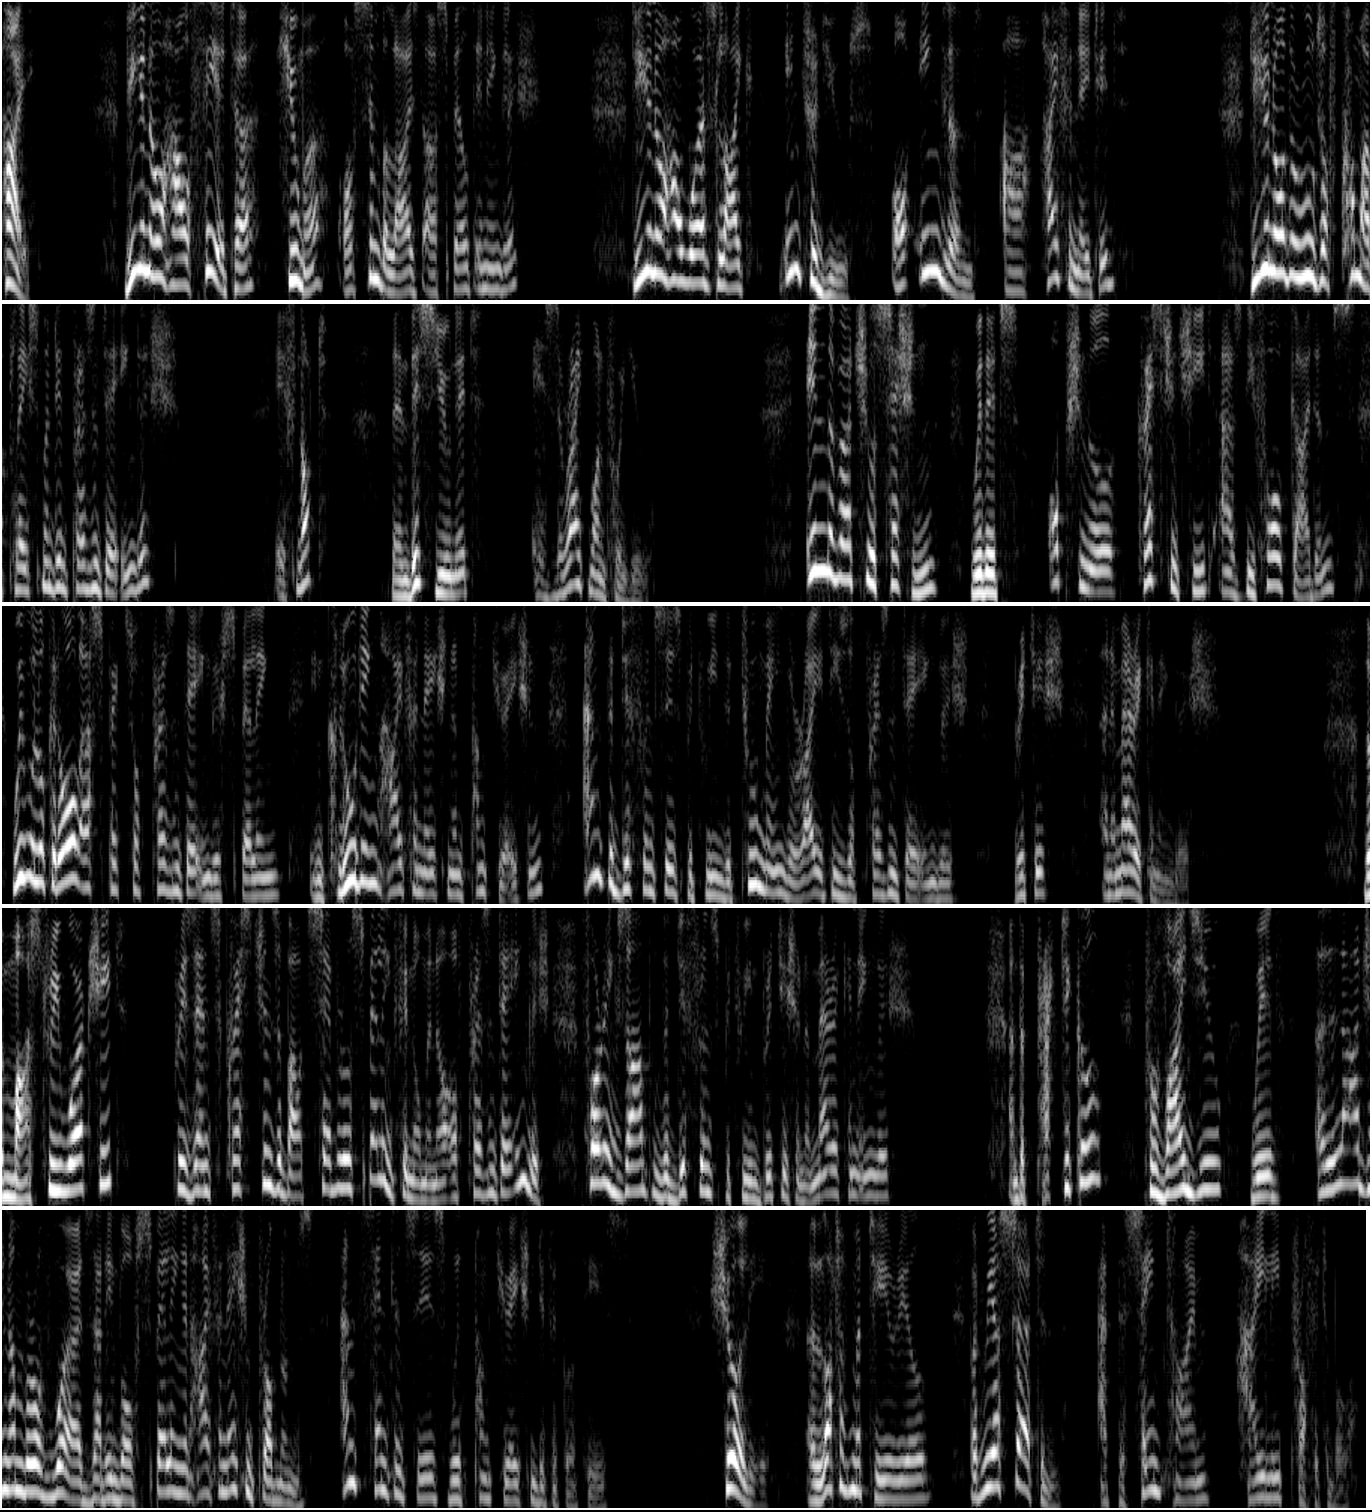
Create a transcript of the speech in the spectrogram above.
Hi, do you know how theatre, humour or symbolised are spelled in English? Do you know how words like introduce or England are hyphenated? Do you know the rules of comma placement in present-day English? If not, then this unit is the right one for you. In the virtual session with its optional question sheet as default guidance, we will look at all aspects of present-day English spelling, including hyphenation and punctuation, and the differences between the two main varieties of present-day English, British and American English. The Mastery Worksheet presents questions about several spelling phenomena of present-day English, for example the difference between British and American English. And the Practical provides you with a large number of words that involve spelling and hyphenation problems and sentences with punctuation difficulties. Surely a lot of material, but we are certain at the same time highly profitable.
